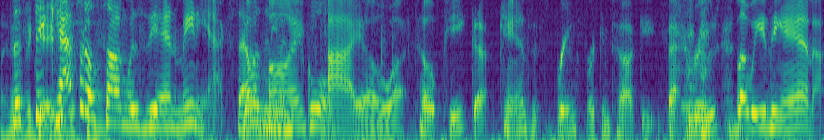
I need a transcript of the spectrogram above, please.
I know, The state gave you the capital song. song. was the Animaniacs. That wasn't even Des in Moines, school. Iowa, Topeka, Kansas, Springford, Kentucky, Baton Rouge, Louisiana.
